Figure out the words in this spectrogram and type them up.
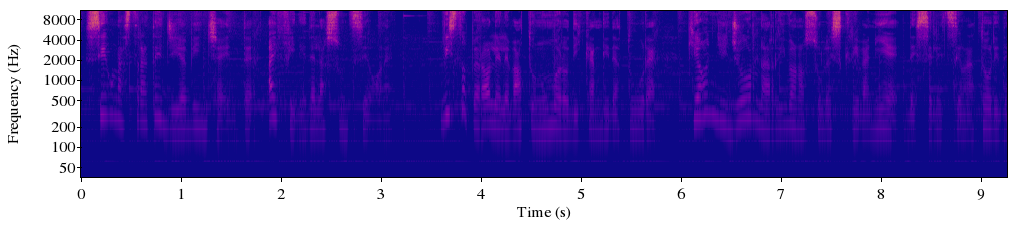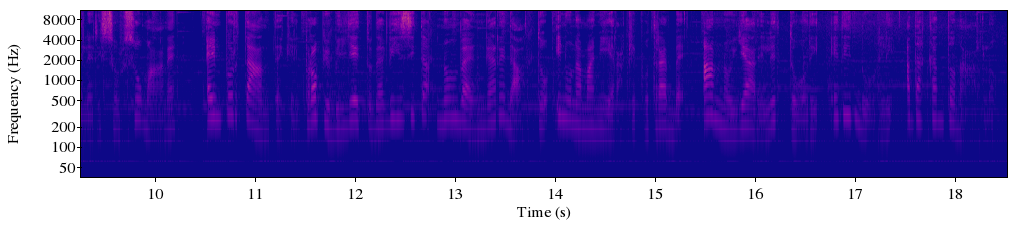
sia una strategia vincente ai fini dell'assunzione. Visto però l'elevato numero di candidature che ogni giorno arrivano sulle scrivanie dei selezionatori delle risorse umane, è importante che il proprio biglietto da visita non venga redatto in una maniera che potrebbe annoiare i lettori ed indurli ad accantonarlo.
